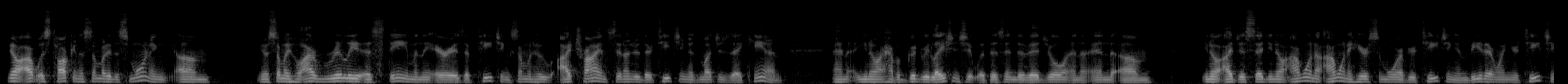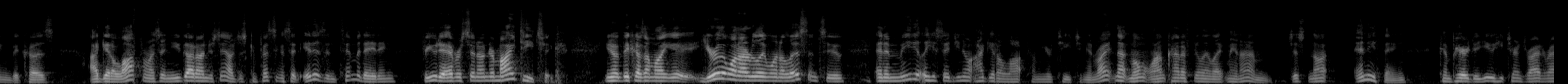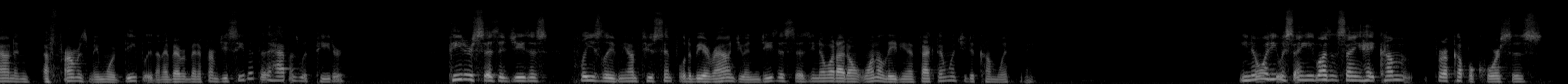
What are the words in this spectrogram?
You know, I was talking to somebody this morning, um, you know, somebody who I really esteem in the areas of teaching, someone who I try and sit under their teaching as much as they can and you know I have a good relationship with this individual, and and um, you know I just said, you know, I want to I want to hear some more of your teaching and be there when you're teaching because I get a lot from. I said, you got to understand. I was just confessing. I said it is intimidating for you to ever sit under my teaching, you know, because I'm like you're the one I really want to listen to. And immediately he said, you know, I get a lot from your teaching. And right in that moment I'm kind of feeling like, man, I'm just not anything compared to you, he turns right around and affirms me more deeply than I've ever been affirmed. Do you see that that happens with Peter? Peter says to Jesus, Please leave me. I'm too sinful to be around you. And Jesus says, You know what? I don't want to leave you. In fact, I want you to come with me. You know what he was saying? He wasn't saying, Hey, come for a couple courses.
